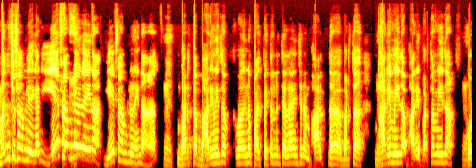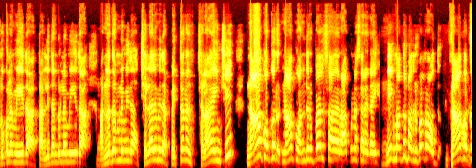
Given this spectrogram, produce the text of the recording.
మంచి ఫ్యామిలీ కానీ ఏ ఫ్యామిలీ అయినా ఏ ఫ్యామిలీ అయినా. భర్త భార్య మీద పెత్తలను తెలాయించడం భారత భర్త భార్య మీద భార్య భర్త మీద. కొడుకుల మీద తల్లిదండ్రుల మీద అన్నదమ్ముల మీద చెల్లెల మీద పెత్తనం చలాయించి నాకు ఒకరు నాకు వంద రూపాయలు రాకున్నా సరే గై నీకు మాత్రం పది రూపాయలు రావద్దు. నాకు ఒక.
